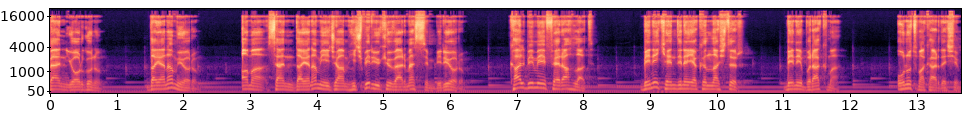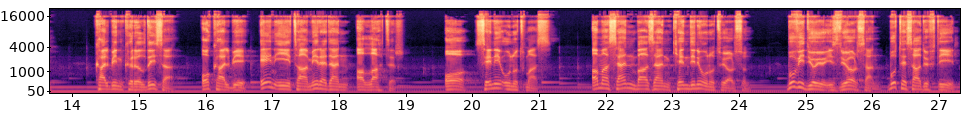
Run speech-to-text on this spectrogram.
ben yorgunum. Dayanamıyorum. Ama sen dayanamayacağım hiçbir yükü vermezsin biliyorum. Kalbimi ferahlat. Beni kendine yakınlaştır. Beni bırakma. Unutma kardeşim. Kalbin kırıldıysa o kalbi en iyi tamir eden Allah'tır. O seni unutmaz. Ama sen bazen kendini unutuyorsun. Bu videoyu izliyorsan bu tesadüf değil.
